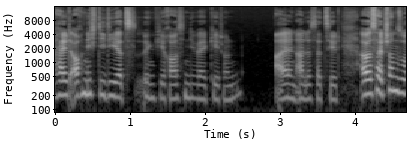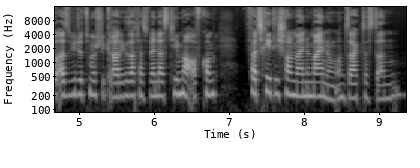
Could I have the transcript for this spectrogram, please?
halt auch nicht die, die jetzt irgendwie raus in die Welt geht und allen alles erzählt. Aber es ist halt schon so, also wie du zum Beispiel gerade gesagt hast, wenn das Thema aufkommt, vertrete ich schon meine Meinung und sage das dann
